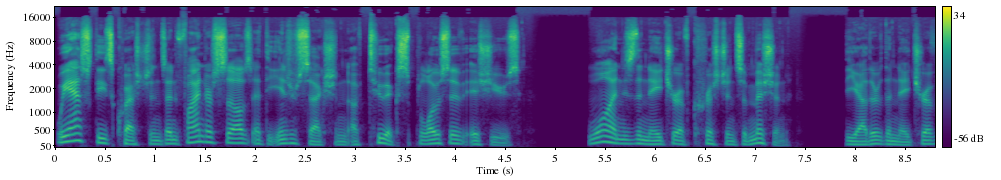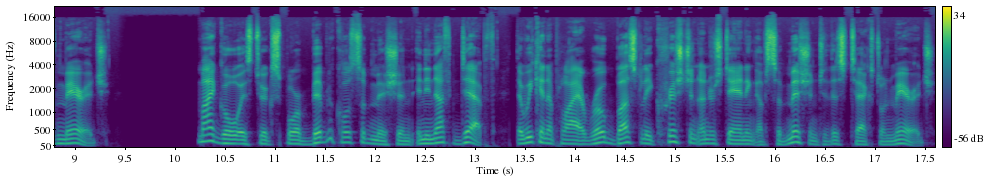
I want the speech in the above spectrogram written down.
We ask these questions and find ourselves at the intersection of two explosive issues. One is the nature of Christian submission, the other, the nature of marriage. My goal is to explore biblical submission in enough depth that we can apply a robustly Christian understanding of submission to this text on marriage.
